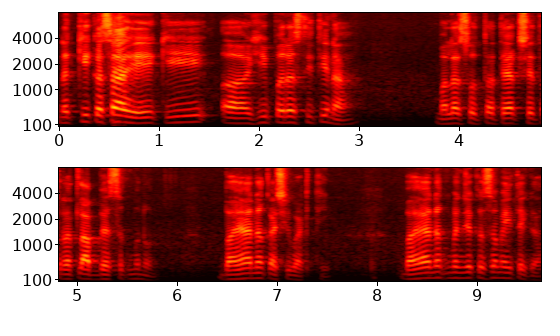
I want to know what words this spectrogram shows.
नक्की कसं आहे की ही परिस्थिती ना मला स्वतः त्या क्षेत्रातला अभ्यासक म्हणून भयानक अशी वाटते. भयानक म्हणजे कसं माहिती आहे का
